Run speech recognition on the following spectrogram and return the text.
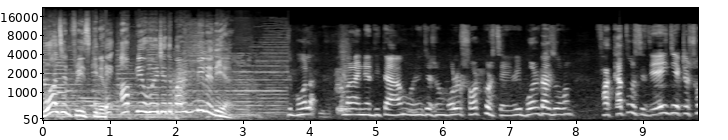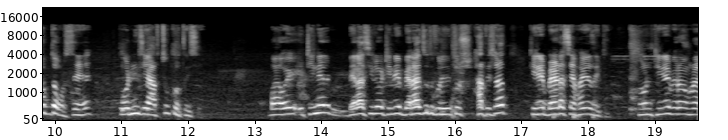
ওয়ালটন ফ্রিজ কিনে আপনিও হয়ে যেতে পারেন মিলেনিয়ার বল আমরা আইনা দিতাম উনি যে বল শর্ট করছে এই বলটা যখন ফাঁকা করছে যে এই যে একটা শব্দ করছে ওর নিজে আফসুক করতেছে বা ওই টিনের বেড়া ছিল, টিনের বেড়া যদি করে দিত সাথে সাথ টিনের বেড়াটা সেফ হয়ে যেত তখন টিনের বেড়া আমরা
